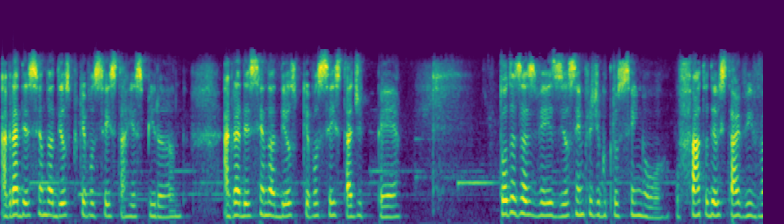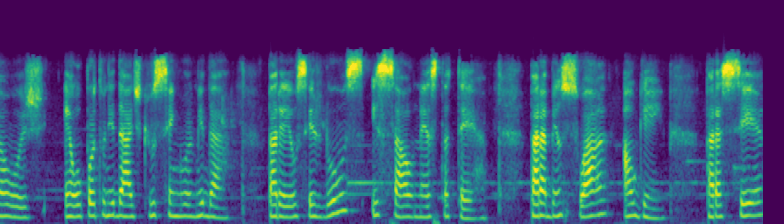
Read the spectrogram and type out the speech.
agradecendo a Deus porque você está respirando, agradecendo a Deus porque você está de pé. Todas as vezes eu sempre digo para o Senhor: o fato de eu estar viva hoje é a oportunidade que o Senhor me dá para eu ser luz e sal nesta terra, para abençoar alguém, para ser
